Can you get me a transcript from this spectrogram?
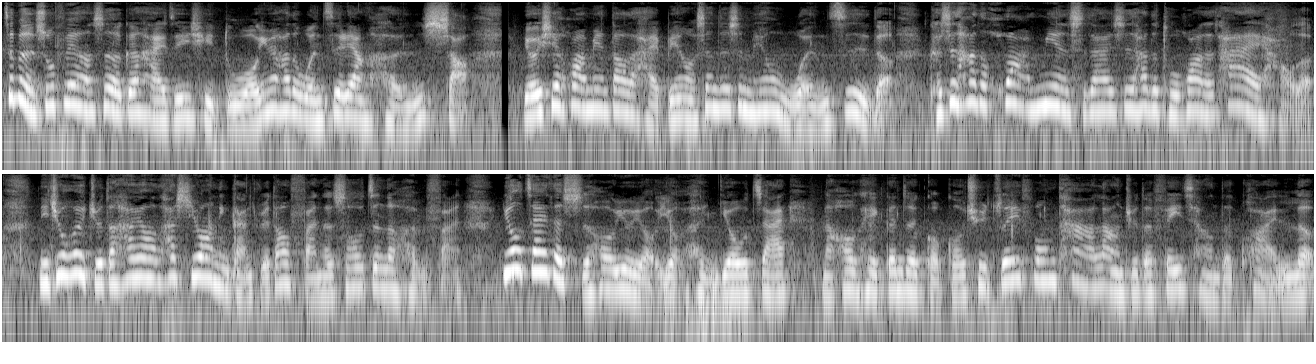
这本书非常适合跟孩子一起读哦，因为它的文字量很少，有一些画面到了海边哦，甚至是没有文字的。可是它的画面实在是，它的图画得太好了，你就会觉得他要他希望你感觉到烦的时候真的很烦，悠哉的时候又有有很悠哉，然后可以跟着狗狗去追风踏浪，觉得非常的快乐。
